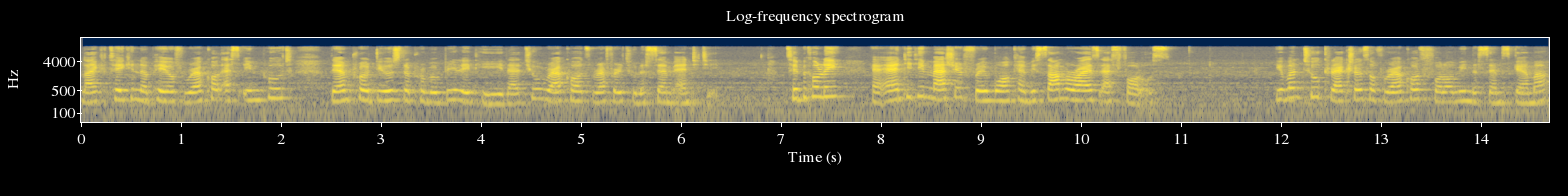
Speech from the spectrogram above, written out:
like taking a pair of records as input, then produce the probability that two records refer to the same entity. Typically, an entity matching framework can be summarized as follows. Given two collections of records following the same schema,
